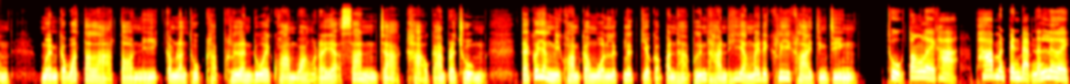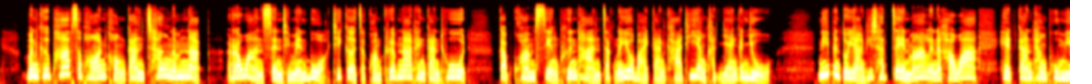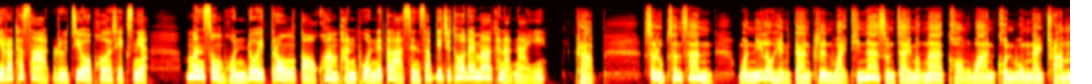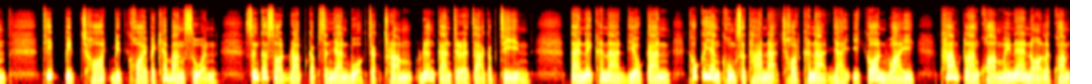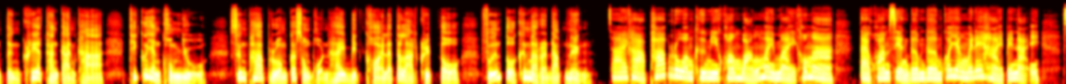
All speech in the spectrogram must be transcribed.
เหมือนกับว่าตลาดตอนนี้กำลังถูกขับเคลื่อนด้วยความหวังระยะสั้นจากข่าวการประชุม แต่ก็ยังมีความกังวลลึกๆ เกี่ยวกับปัญหาพื้นฐานที่ยังไม่ได้คลี่คลายจริงถูกต้องเลยค่ะ ภาพมันเป็นแบบนั้นเลย มันคือภาพสะท้อนของการชั่งน้ำหนัก ระหว่างเซนติเมนต์บวกที่เกิดจากความเครือบหน้าทางการทูต กับความเสี่ยงพื้นฐานจากนโยบายการค้าที่ยังขัดแย้งกันอยู่ นี่เป็นตัวอย่างที่ชัดเจนมากเลยนะคะว่า เหตุการณ์ทางภูมิรัฐศาสตร์ หรือ geopolitics เนี่ยมันส่งผลโดยตรงต่อความผันผวนในตลาดสินทรัพย์ดิจิทัลได้มากขนาดไหนๆครับ สรุปสั้นๆ วันนี้เราเห็นการเคลื่อนไหวที่น่าสนใจมากๆ ของวานคนวงในทรัมป์ที่ปิดช็อตบิตคอยไปแค่บางส่วน ซึ่งก็สอดรับกับสัญญาณบวกจากทรัมป์เรื่องการเจรจากับจีน แต่ในขณะเดียวกัน เขาก็ยังคงสถานะช็อตขนาดใหญ่อีกก้อนไว้ ท่ามกลางความไม่แน่นอนและความตึงเครียดทางการค้า ที่ก็ยังคงอยู่ ซึ่งภาพรวมก็ส่งผลให้บิตคอยและตลาดคริปโต ฟื้นตัวขึ้นมาระดับหนึ่งใช่ค่ะ ภาพรวมคือมีความหวังใหม่ ๆ เข้ามา แต่ความเสี่ยงเดิมๆ ก็ยังไม่ได้หายไปไหน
